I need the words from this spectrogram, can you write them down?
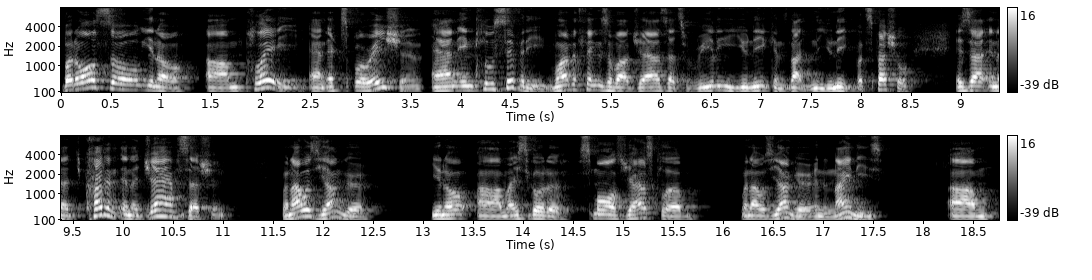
But also, you know, um, play and exploration and inclusivity. One of the things about jazz that's really unique and not unique but special is that in a cut in, in a jam session, when I was younger, you know, um, I used to go to Smalls Jazz Club when I was younger in the '90s. Um,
